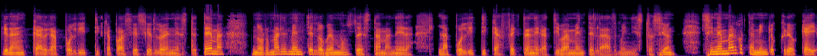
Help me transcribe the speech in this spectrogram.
gran carga política, por así decirlo, en este tema. Normalmente lo vemos de esta manera. La política afecta negativamente la administración. Sin embargo, también yo creo que hay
